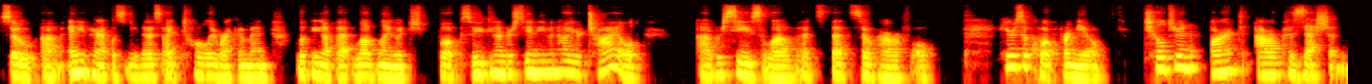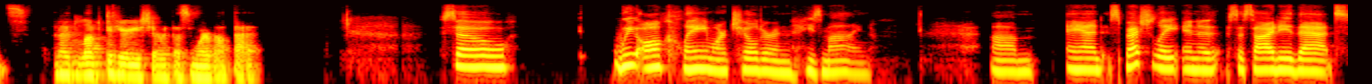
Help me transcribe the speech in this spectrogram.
So um, any parent listening to this, I totally recommend looking up that love language book so you can understand even how your child uh, receives love. That's that's so powerful. Here's a quote from you: "Children aren't our possessions," and I'd love to hear you share with us more about that. So we all claim our children. He's mine. Um, and especially in a society that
